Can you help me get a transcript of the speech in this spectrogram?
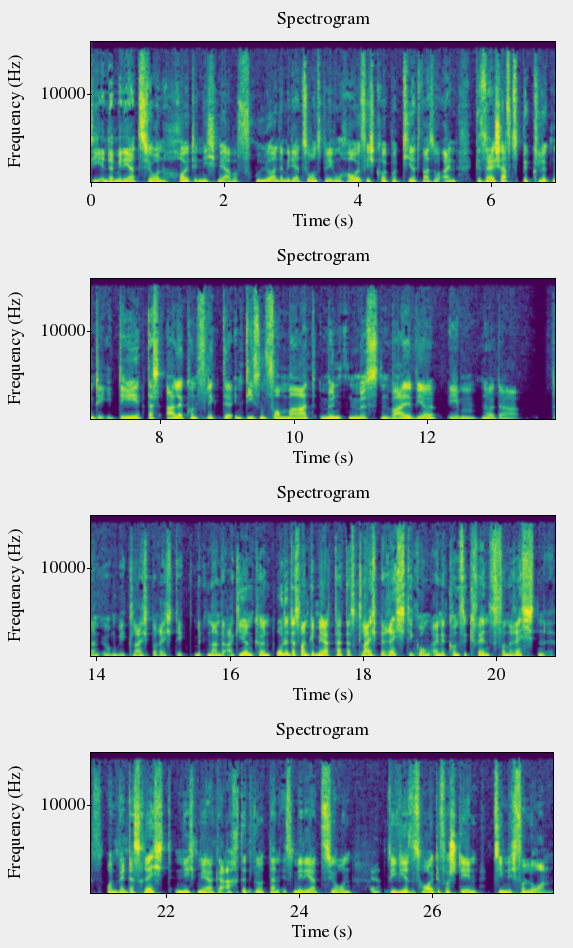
die in der Mediation heute nicht mehr, aber früher in der Mediationsbewegung häufig kolportiert war, so ein gesellschaftsbeglückende Idee, dass alle Konflikte in diesem Format münden müssten, weil wir mhm. eben ne, da dann irgendwie gleichberechtigt miteinander agieren können, ohne dass man gemerkt hat, dass Gleichberechtigung eine Konsequenz von Rechten ist. Und wenn das Recht nicht mehr geachtet wird, dann ist Mediation, ja. wie wir es heute verstehen, ziemlich verloren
